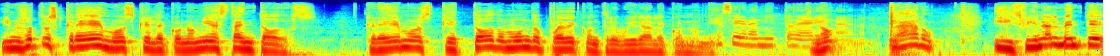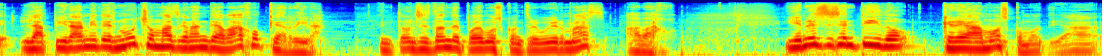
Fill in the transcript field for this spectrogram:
Y nosotros creemos que la economía está en todos. Creemos que todo mundo puede contribuir a la economía. Ese granito de arena, ¿no? Claro. Y finalmente la pirámide es mucho más grande abajo que arriba. Entonces, ¿dónde podemos contribuir más? Abajo. Y en ese sentido, creamos, como ya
